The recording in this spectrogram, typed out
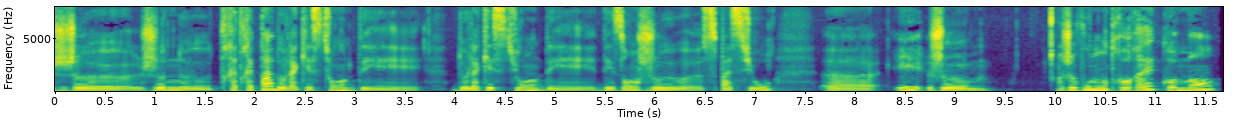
je, ne traiterai pas de la question des, enjeux euh, spatiaux et je vous montrerai comment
